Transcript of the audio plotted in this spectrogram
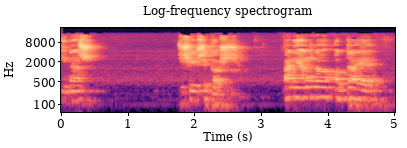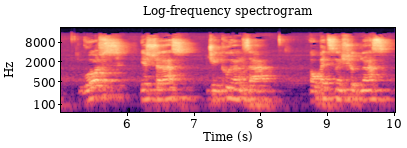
i nasz dzisiejszy gość. Pani Anno, oddaję głos jeszcze raz, dziękując za obecność wśród nas.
